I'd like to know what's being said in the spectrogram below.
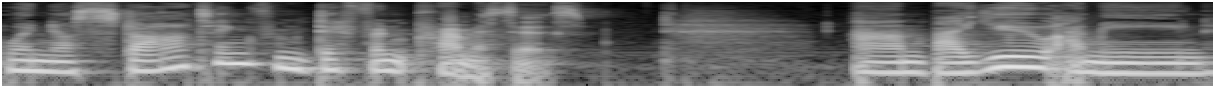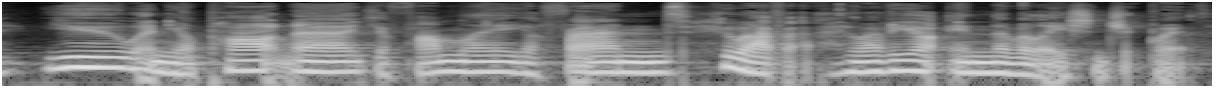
when you're starting from different premises. And by you, I mean you and your partner, your family, your friends, whoever, whoever you're in the relationship with.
